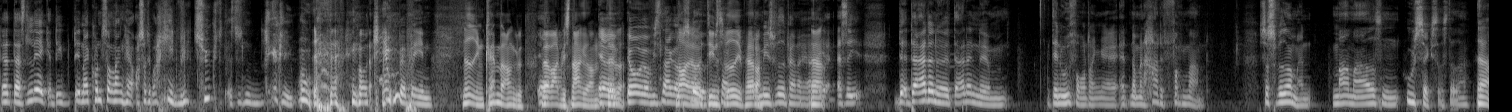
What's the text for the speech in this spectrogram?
Der, deres læg, det, den er kun så lang her, og så er det bare helt vildt tykt. Altså sådan virkelig, uh, og kæmpe ben. Ned i en kæmpe ankel. Ja. Hvad var det, vi snakkede om? Ja, Det var- jo, jo, vi snakker Nå, om sved. dine svedige patter. Ja, mine svedige patter, ja. Ja. ja. Altså, der, der er den, øh, der er den, øhm, den udfordring, øh, at når man har det fucking varmt, så sveder man meget, meget sådan usekset steder. Ja.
